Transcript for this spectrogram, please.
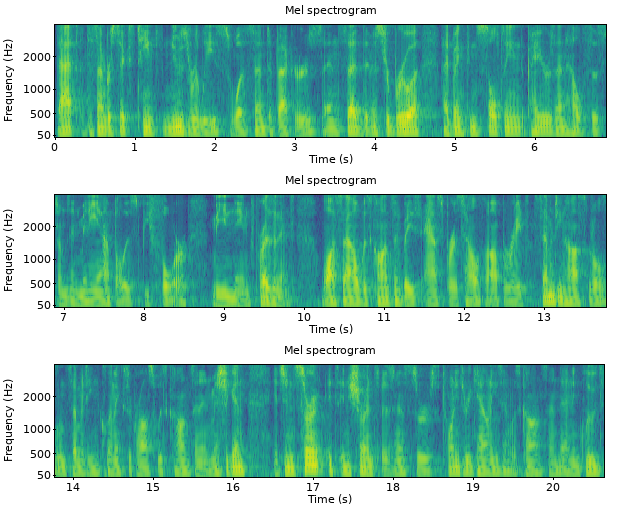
That December 16th news release was sent to Becker's and said that Mr. Brua had been consulting payers and health systems in Minneapolis before being named president. Wausau, Wisconsin based Aspirus Health operates 17 hospitals and 17 clinics across Wisconsin and Michigan. Its, insur- its insurance business serves 23 counties in Wisconsin and includes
